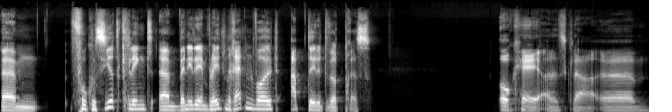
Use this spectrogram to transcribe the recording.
ähm, fokussiert klingt, ähm, wenn ihr den Planeten retten wollt, updatet WordPress. Okay, alles klar. Ähm,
